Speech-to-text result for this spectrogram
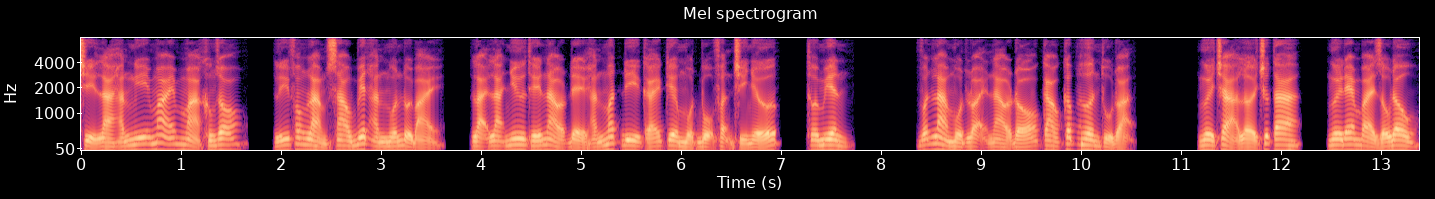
Chỉ là hắn nghĩ mãi mà không rõ, Lý Phong làm sao biết hắn muốn đổi bài, lại là như thế nào để hắn mất đi cái kia một bộ phận trí nhớ, thôi miên. Vẫn là một loại nào đó cao cấp hơn thủ đoạn. Ngươi trả lời trước ta, ngươi đem bài giấu đâu,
